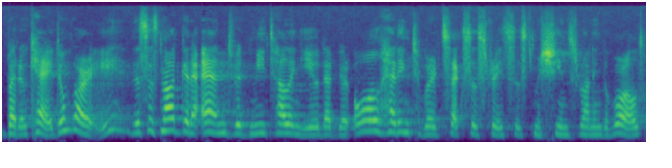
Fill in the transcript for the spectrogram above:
But okay, don't worry. This is not going to end with me telling you that we're all heading towards sexist, racist machines running the world.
